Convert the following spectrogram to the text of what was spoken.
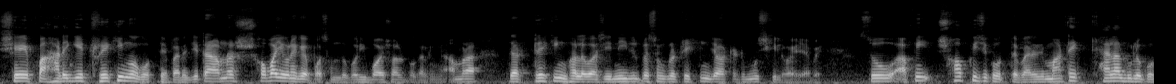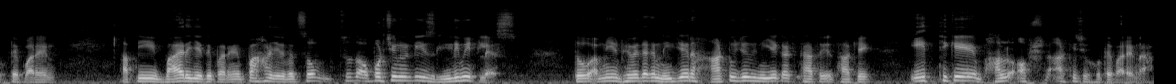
সে পাহাড়ে গিয়ে ট্রেকিংও করতে পারে, যেটা আমরা সবাই অনেকে পছন্দ করি বয়স অল্পকালীন। আমরা যারা ট্রেকিং ভালোবাসি নিডিল পেশেন্টগুলো ট্রেকিং যাওয়াটা একটু মুশকিল হয়ে যাবে। সো আপনি সব কিছু করতে পারেন, মাঠে খেলাধুলো করতে পারেন, আপনি বাইরে যেতে পারেন, পাহাড়ে যেতে পারেন so so the opportunity is limitless তো আপনি ভেবে দেখেন, নিজের হাঁটু যদি নিজের কাছে থাকে- থাকে, এর থেকে ভালো অপশন আর কিছু হতে পারে না।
